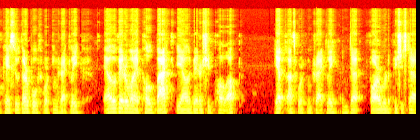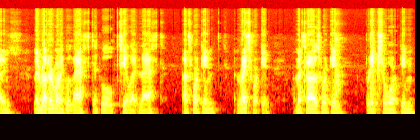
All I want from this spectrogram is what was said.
Okay, so they're both working correctly. Elevator, when I pull back, the elevator should pull up. Yep, that's working correctly. And uh, forward, it pushes down. My rudder, when I go left, it will tail out left. That's working. And right's working. And my throttle's working. Brakes are working.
